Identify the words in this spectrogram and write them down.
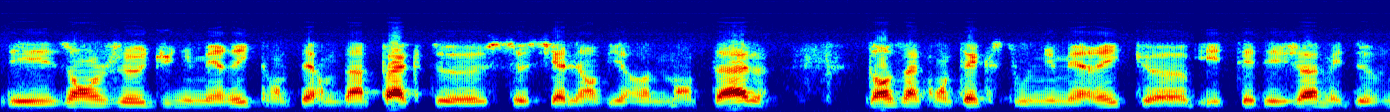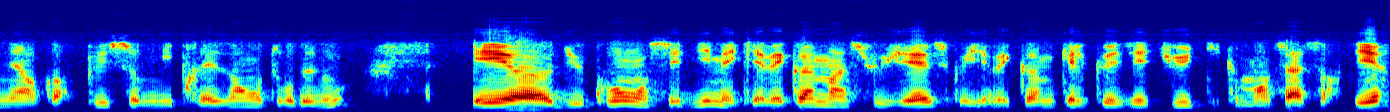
des enjeux du numérique en termes d'impact euh, social et environnemental, dans un contexte où le numérique euh, était déjà, mais devenait encore plus omniprésent autour de nous. Et euh, du coup, on s'est dit, mais qu'il y avait quand même un sujet, parce qu'il y avait quand même quelques études qui commençaient à sortir.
